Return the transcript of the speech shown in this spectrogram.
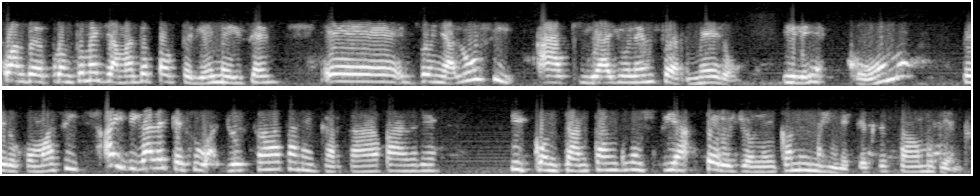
Cuando de pronto me llaman de portería y me dicen, eh, doña Lucy, aquí hay un enfermero. Y le dije, ¿cómo? ¿Pero cómo así? Ay, dígale que suba. Yo estaba tan encartada, padre, y con tanta angustia, pero yo nunca me imaginé que él se estaba muriendo.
